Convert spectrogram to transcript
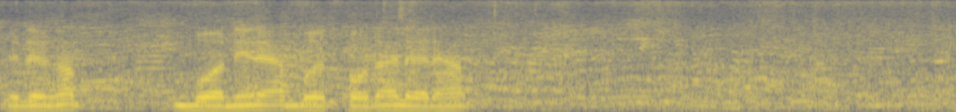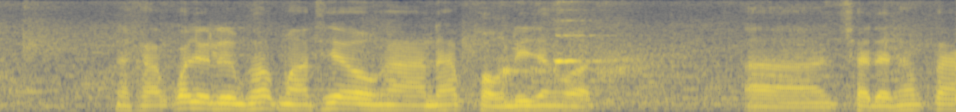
อย่าลืมครับเบอร์นี้นะครับเบอร์โทรได้เลยนะครับนะครับ ก็อย่าลืมเข้ามาเที่ยวงานนะครับของดีจังหวัด ชายแดนภาคใต้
